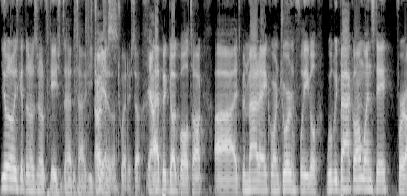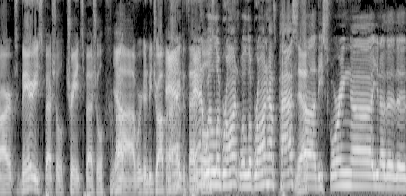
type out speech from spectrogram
You'll always get those notifications ahead of time if you check Oh, us yes. out on Twitter. So Yeah. at Big Dog Ball Talk. Uh, it's been Matt Acorn, Jordan Flegel. We'll be back on Wednesday for our very special trade special. Yeah. Uh, we're going to be dropping And, our hypotheticals. and will LeBron will LeBron have passed Yep. uh, the scoring uh, you know the, the,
